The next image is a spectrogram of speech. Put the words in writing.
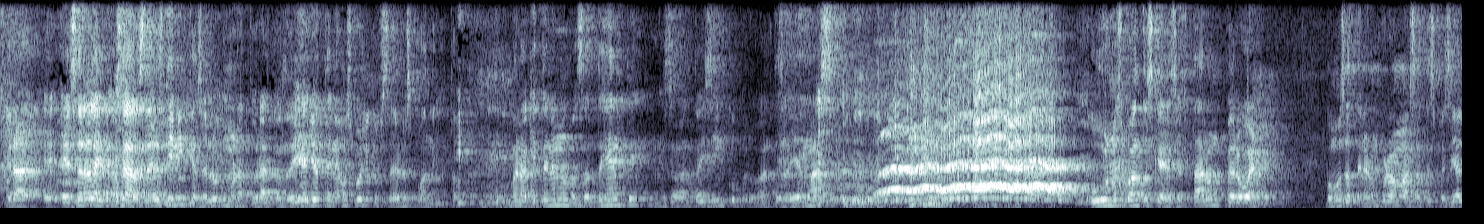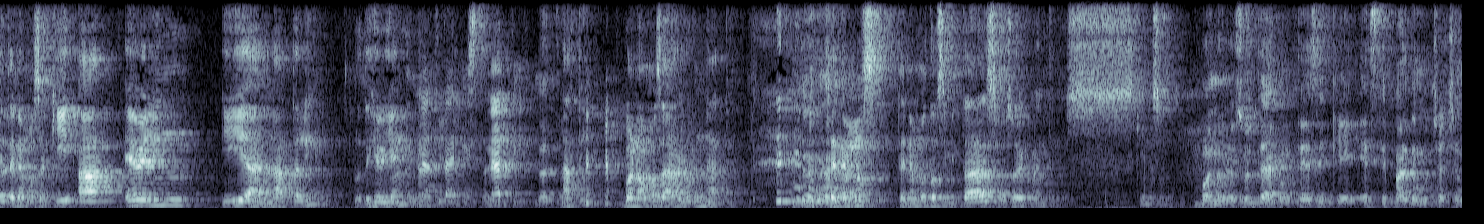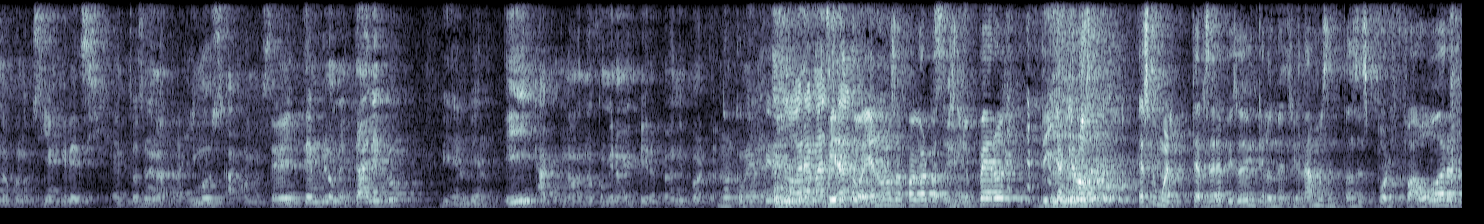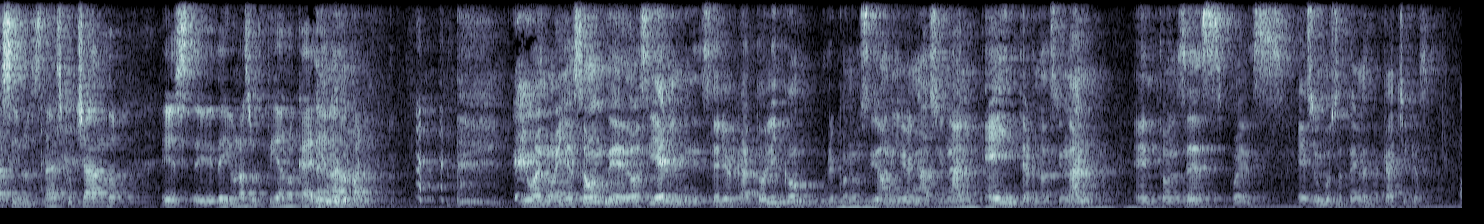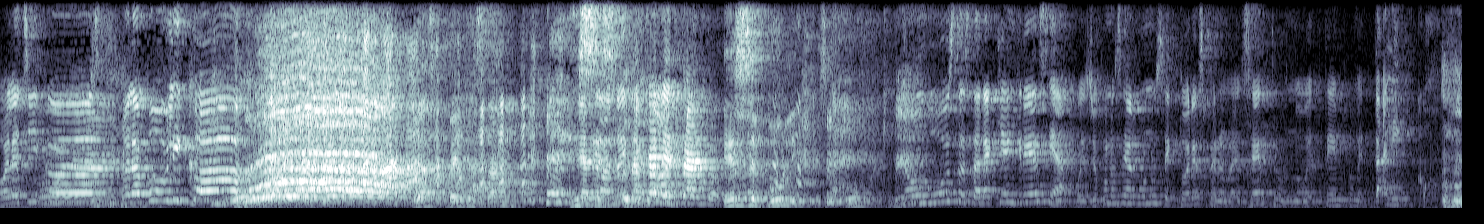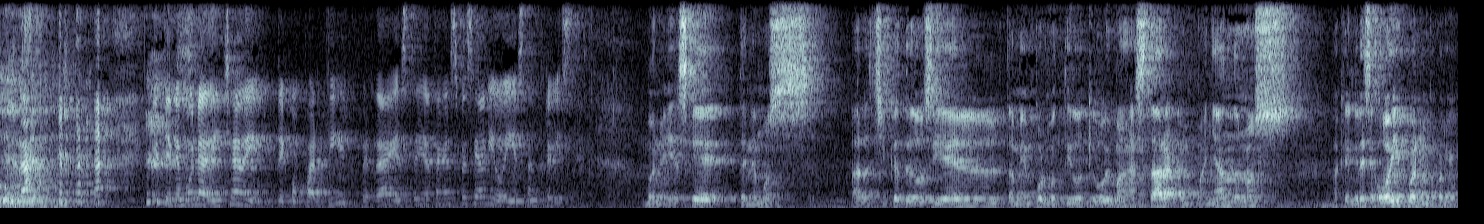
Gra- e- Esa era la idea, o sea, ustedes tienen que hacerlo como natural. Cuando diga yo tenemos público, ustedes responden y todo. Bueno, aquí tenemos bastante gente, en este momento hay cinco, pero antes habían más. Hubo unos cuantos que desertaron, pero bueno, vamos a tener un programa bastante especial. Tenemos aquí a Evelyn y a Natalie. ¿Lo dije bien? Natalia, Nati. Nati. Nati. Bueno, vamos a dejarlo Nati. tenemos, tenemos dos invitadas. Josué, cuéntenos quiénes son. Bueno, resulta y acontece que este par de muchachos no conocían Grecia. Entonces nos la trajimos a conocer el templo metálico Bien, bien. y a no, no comieron empira, pero no importa. No comido pira. Ahora más Pira todavía no nos ha pagado el patrocinio, pero ya que los, es como el tercer episodio en que los mencionamos, entonces por favor, si nos están escuchando, este, de una surtida no caería nada mal. Y bueno, ellos son de Dosiel, el Ministerio Católico, reconocido a nivel nacional e internacional. Entonces, pues es un gusto tenerlos acá, chicas. Hola chicos, hola, público. Ya, ven, ya están. Ya se van a ir calentando. ese es el público que se ocupa aquí. No, un gusto estar aquí en Grecia. Pues yo conocí algunos sectores, pero no el centro, no el templo metálico, ¿verdad? hoy tenemos la dicha de, de compartir, ¿verdad? Este día tan especial y hoy esta entrevista. Bueno, y es que tenemos a las chicas de Dos y él también por motivo que hoy van a estar acompañándonos acá en Grecia. Hoy, bueno, para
